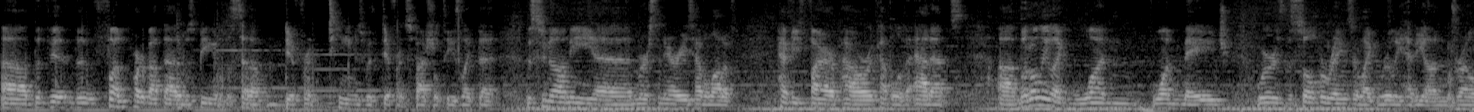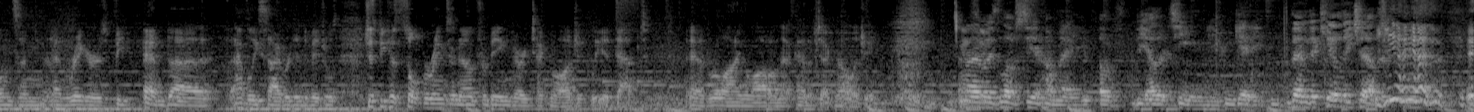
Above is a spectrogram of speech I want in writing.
Uh, but the, the fun part about that was being able to set up different teams with different specialties. Like the, the Tsunami uh, mercenaries have a lot of heavy firepower, a couple of adepts, uh, but only like one one mage. Whereas the Seoulpa Rings are like really heavy on drones and, and riggers be, and uh, heavily cybered individuals. Just because Seoulpa Rings are known for being very technologically adept and relying a lot on that kind of technology. I always love seeing how many of the other team you can get e- them to kill each other. Yeah, yeah.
